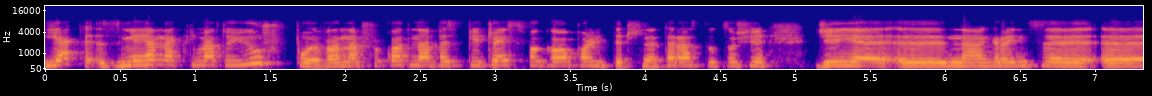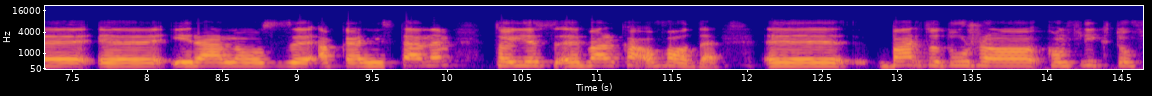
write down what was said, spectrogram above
jak zmiana klimatu już wpływa na przykład na bezpieczeństwo geopolityczne. Teraz to, co się dzieje y, na granicy y, y, Iranu z Afganistanem, to jest walka o wodę. Bardzo dużo konfliktów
